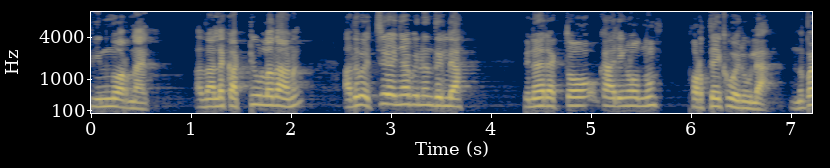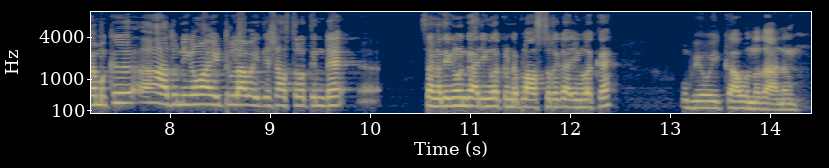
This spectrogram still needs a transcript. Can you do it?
തീൻ എന്ന് പറഞ്ഞാൽ. അത് നല്ല കട്ടിയുള്ളതാണ്. അത് വെച്ച് കഴിഞ്ഞാൽ പിന്നെ എന്തില്ല? പിന്നെ രക്തോ കാര്യങ്ങളൊന്നും പുറത്തേക്ക് വരൂല. ഇന്നിപ്പോൾ നമുക്ക് ആധുനികമായിട്ടുള്ള വൈദ്യശാസ്ത്രത്തിന്റെ സംഗതികളും കാര്യങ്ങളൊക്കെ ഉണ്ട്. പ്ലാസ്റ്റർ കാര്യങ്ങളൊക്കെ ഉപയോഗിക്കാവുന്നതാണ്.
